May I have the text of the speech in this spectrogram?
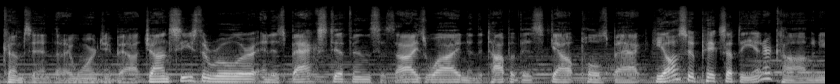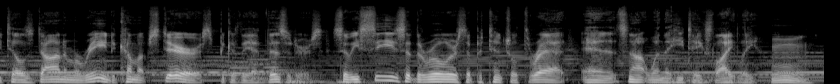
comes in that I warned you about. John sees the ruler, and his back stiffens, his eyes widen, and the top of his scalp pulls back. He also picks up the intercom and he tells Don and Maureen to come upstairs because they have visitors. So he sees that the ruler is a potential threat, and it's not one that he takes lightly. Mm.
